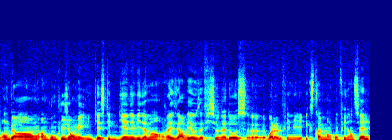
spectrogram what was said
on verra en, conclusion, mais une pièce qui est bien évidemment réservée aux aficionados. Euh, voilà, le film est extrêmement confidentiel.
